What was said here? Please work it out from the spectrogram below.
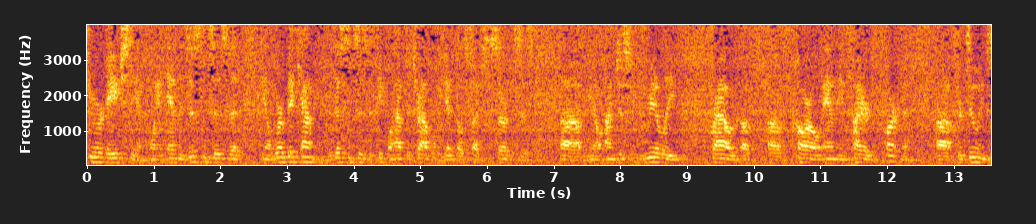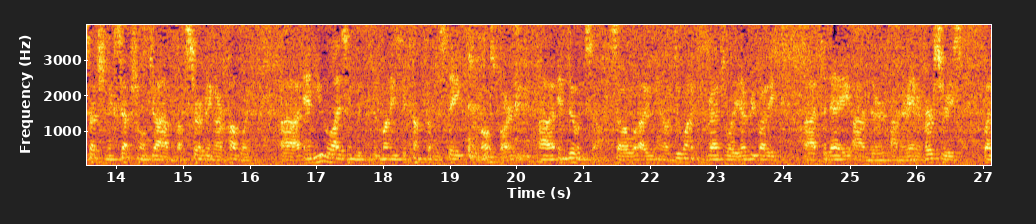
pure age standpoint, and the distances that you know we're a big county, the distances that people have to travel to get those types of services. Uh, you know, I'm just really proud of, of Carl and the entire department uh, for doing such an exceptional job of serving our public uh, and utilizing the, the monies that come from the state for the most part uh, in doing so. So I you know, do want to congratulate everybody uh, today on their on their anniversaries, but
